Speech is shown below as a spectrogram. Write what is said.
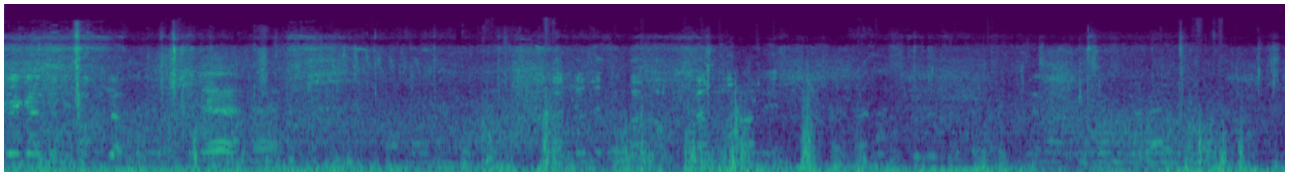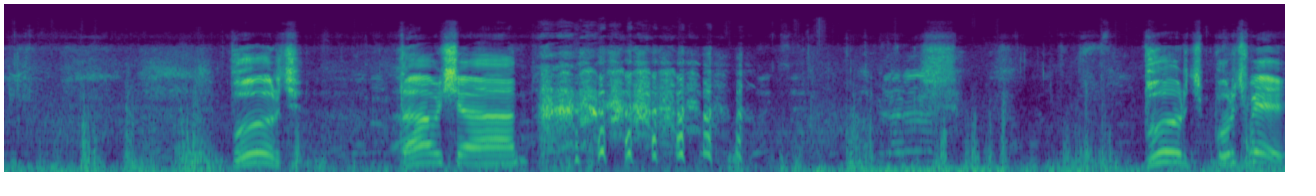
Buraya geldin çok güzel. He he. Burç. Tavşan. Burç, Burç Bey.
